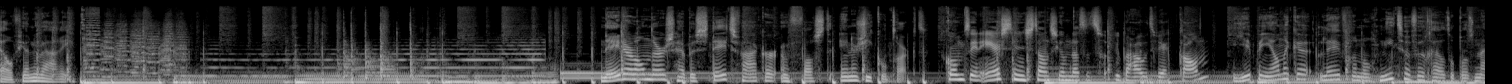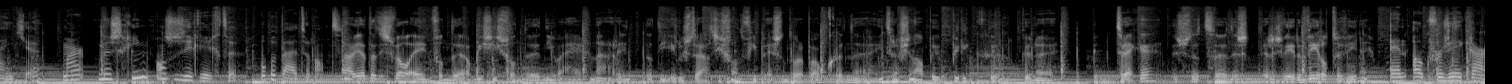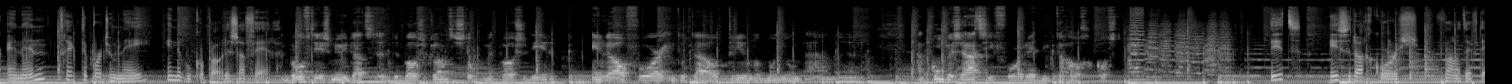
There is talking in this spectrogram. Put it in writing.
11 januari. Nederlanders hebben steeds vaker een vast energiecontract. Komt in eerste instantie omdat het überhaupt weer kan. Jip en Janneke leveren nog niet zoveel geld op als Nijntje. Maar misschien als ze zich richten op het buitenland. Nou ja, dat is wel een van de ambities van de nieuwe eigenaren. Dat die illustraties van het Fiep Estendorp ook een uh, internationaal publiek kunnen trekken. Dus, dat, uh, dus er is weer een wereld te winnen. En ook verzekeraar NN trekt de portemonnee in de Woekerpolis-affaire. De belofte is nu dat de boze klanten stoppen met procederen. In ruil voor in totaal 300 miljoen aan, uh, aan compensatie voor de, die te hoge kosten. Dit is de dagkoers van het FD.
